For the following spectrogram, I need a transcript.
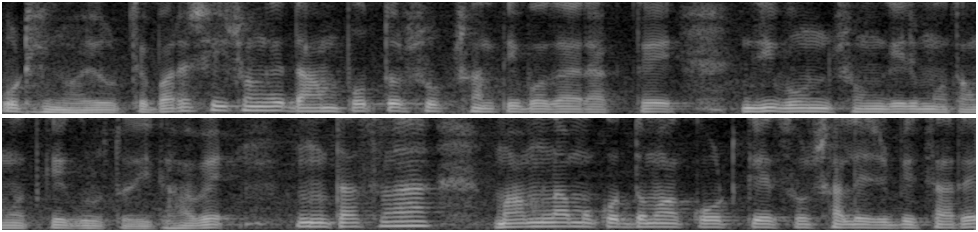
কঠিন হয়ে উঠতে পারে। সেই সঙ্গে দাম্পত্য সুখ শান্তি বজায় রাখতে জীবন সঙ্গীর মতামতকে গুরুত্ব দিতে হবে। তাছাড়া মামলা, মোকদ্দমা, কোর্ট কেস ও বিচারে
